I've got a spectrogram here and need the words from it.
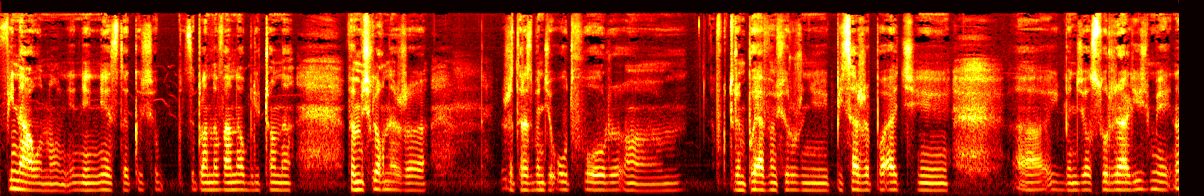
finału. No, nie, nie, nie jest to jakoś zaplanowane, obliczone, wymyślone, że że teraz będzie utwór, w którym pojawią się różni pisarze, poeci i będzie o surrealizmie. No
